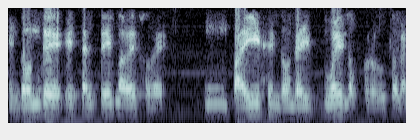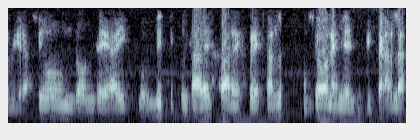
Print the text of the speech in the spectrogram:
en donde está el tema de eso, de un país en donde hay duelos producto de la migración, donde hay dificultades para expresar las emociones, identificarlas,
